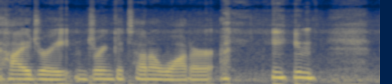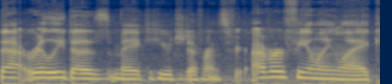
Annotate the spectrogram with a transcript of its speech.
hydrate and drink a ton of water i mean that really does make a huge difference if you're ever feeling like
